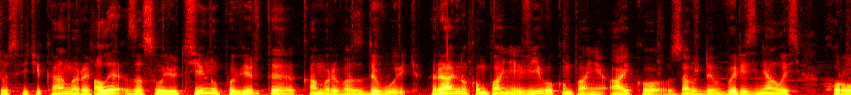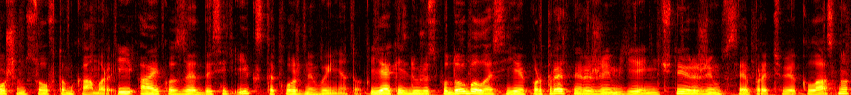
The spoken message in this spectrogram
найкращі у світі камери, але за свою ціну, повірте, камери вас здивують. Реально, компанія Vivo, компанія Aiko завжди вирізнялись хорошим софтом камер. І Aiko Z10X також не виняток. Якість дуже сподобалась, є портретний режим, є нічний режим, все працює класно.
